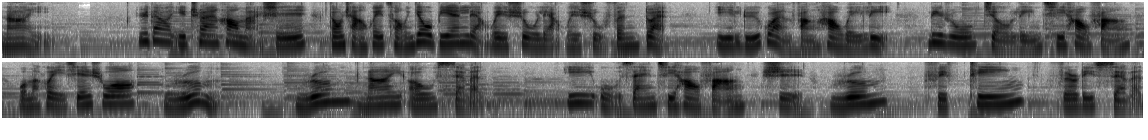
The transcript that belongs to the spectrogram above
nine。遇到一串号码时，通常会从右边两位数、两位数分段。以旅馆房号为例。例如九零七号房，我们会先说 room room nine o seven。 一五三七号房是 room fifteen thirty seven。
